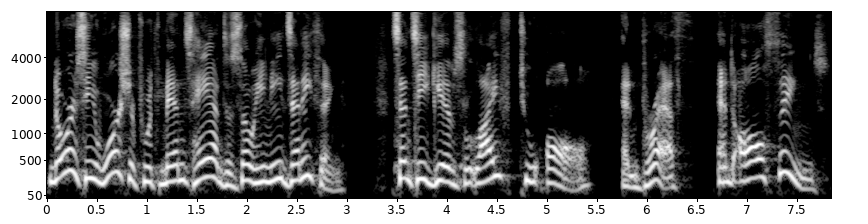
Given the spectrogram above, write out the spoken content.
Nor is he worshiped with men's hands as though he needs anything, since he gives life to all and breath and all things.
